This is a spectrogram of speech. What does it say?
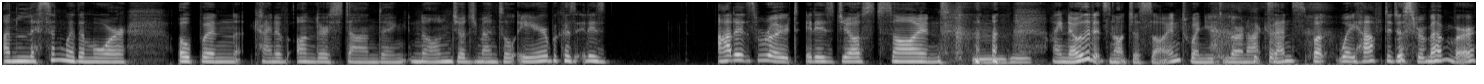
and listen with a more open, kind of understanding, non judgmental ear because it is. At its root, it is just sound. Mm-hmm. I know that it's not just sound when you learn accents, but we have to just remember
